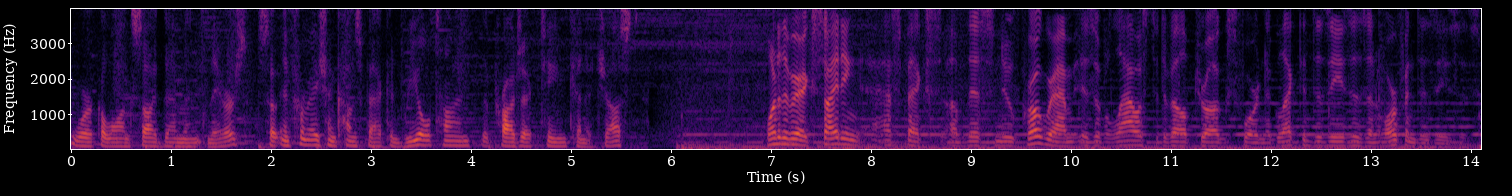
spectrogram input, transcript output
work alongside them in theirs. So information comes back in real time. The project team can adjust. One of the very exciting aspects of this new program is it will allow us to develop drugs for neglected diseases and orphan diseases.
